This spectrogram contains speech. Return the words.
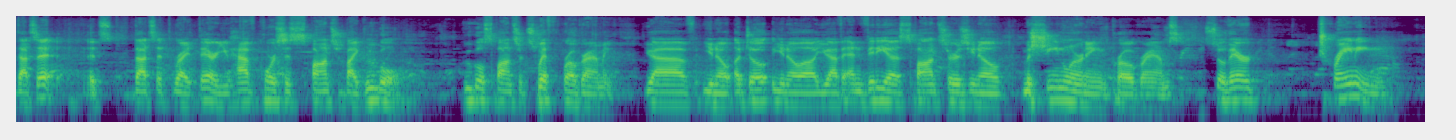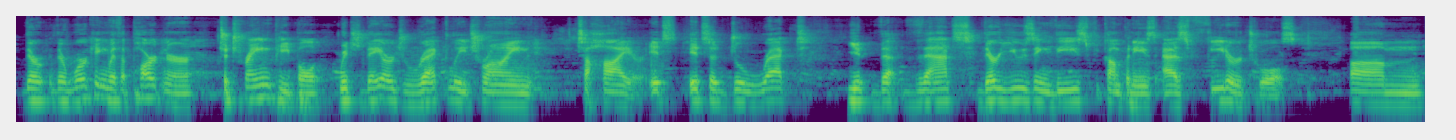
That's it. It's that's it right there. You have courses sponsored by Google Google sponsored Swift programming. You have, you know, Adobe, you know, uh, you have NVIDIA sponsors, you know, machine learning programs. So they're training, they're they're working with a partner to train people, which they are directly trying to hire. It's it's a direct you, that that's they're using these companies as feeder tools. Um,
